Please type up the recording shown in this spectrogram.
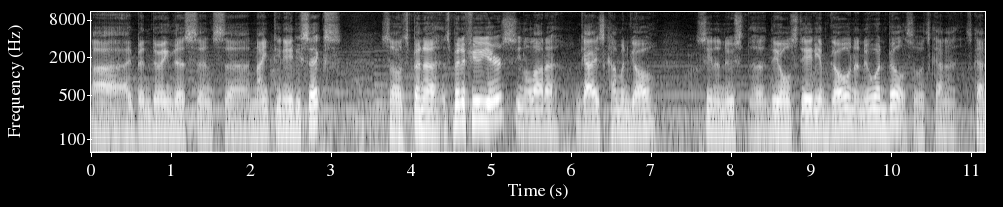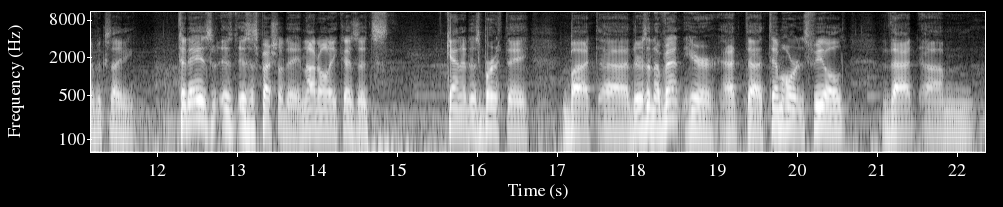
uh, I've been doing this since 1986. So it's been a it's been a few years. Seen a lot of guys come and go. Seen a new uh, the old stadium go and a new one built. So it's kind of it's kind of exciting. Today is, is, is a special day, not only because it's Canada's birthday, but uh, there's an event here at uh, Tim Hortons Field that um,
